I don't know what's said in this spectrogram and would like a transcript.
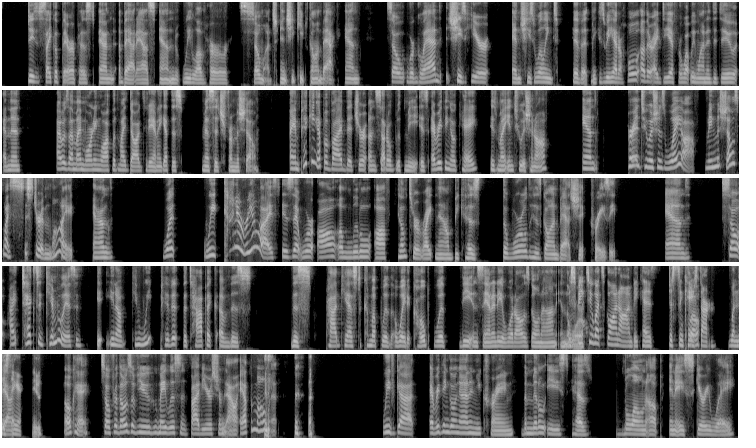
She's a psychotherapist and a badass, and we love her so much. And she keeps coming back. And so we're glad she's here and she's willing to pivot because we had a whole other idea for what we wanted to do. And then I was on my morning walk with my dog today, and I get this message from Michelle. I am picking up a vibe that you're unsettled with me. Is everything okay? Is my intuition off? And her intuition's way off. I mean, Michelle's my sister in life. And what we kind of realized is that we're all a little off kilter right now because the world has gone batshit crazy. And so I texted Kimberly. I said, you know, can we pivot the topic of this this podcast to come up with a way to cope with the insanity of what all is going on in the we'll world? Speak to what's going on because just in case well, our when this yeah. airs. Okay. So for those of you who may listen five years from now, at the moment, we've got everything going on in Ukraine. The Middle East has blown up in a scary way.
